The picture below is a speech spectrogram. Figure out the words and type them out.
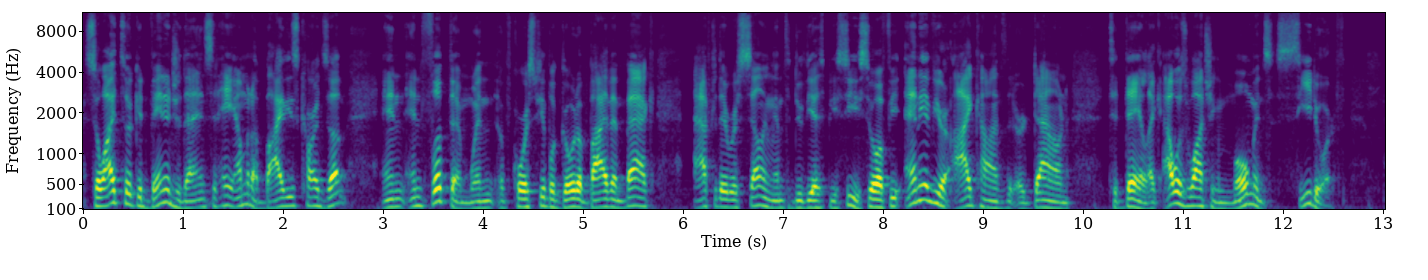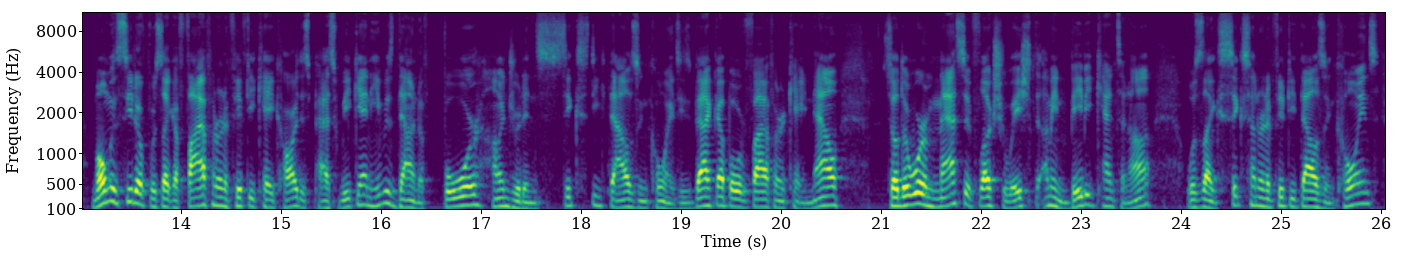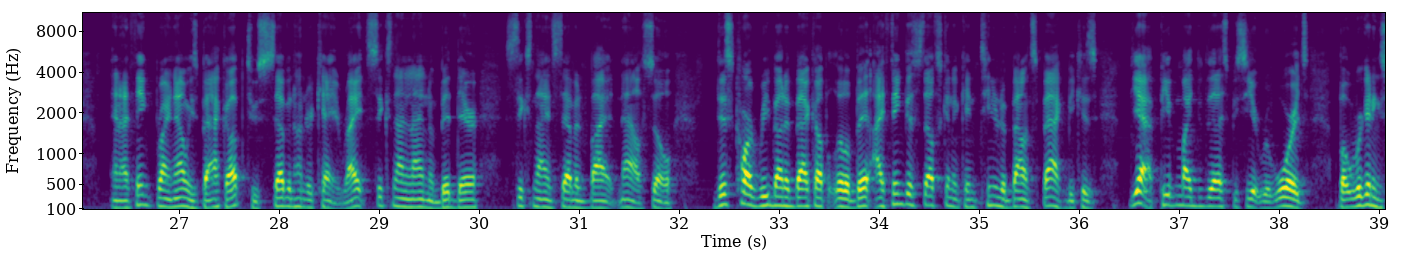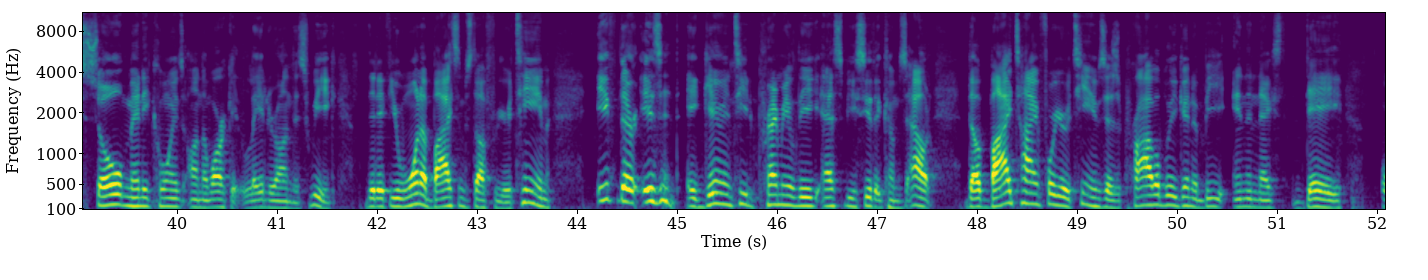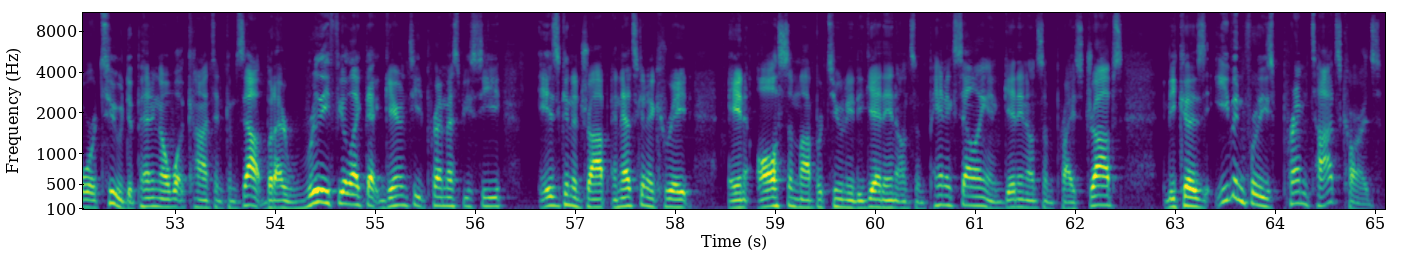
So I took advantage of that and said, hey, I'm going to buy these cards up and, and flip them when, of course, people go to buy them back after they were selling them to do the SBC. So if any of your icons that are down today, like I was watching Moments Seedorf. Moments Seedorf was like a 550K card this past weekend. He was down to 460,000 coins. He's back up over 500K now. So there were massive fluctuations. I mean, Baby Cantona was like 650,000 coins. And I think right now he's back up to 700K, right? 699 a bid there, 697 buy it now. So this card rebounded back up a little bit. I think this stuff's going to continue to bounce back because, yeah, people might do the SBC at rewards, but we're getting so many coins on the market later on this week that if you want to buy some stuff for your team, if there isn't a guaranteed Premier League SBC that comes out, the buy time for your teams is probably going to be in the next day or two, depending on what content comes out. But I really feel like that guaranteed Prem SBC is going to drop, and that's going to create an awesome opportunity to get in on some panic selling and get in on some price drops. Because even for these Prem TOTS cards,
